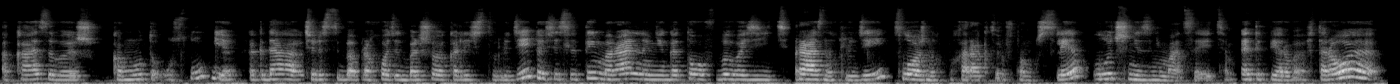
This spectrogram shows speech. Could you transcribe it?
оказываешь кому-то услуги, когда через тебя проходит большое количество людей, то есть если ты морально не готов вывозить разных людей, сложных по характеру в том числе, лучше не заниматься этим. Это первое. Второе,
